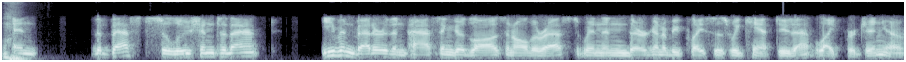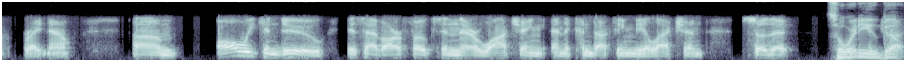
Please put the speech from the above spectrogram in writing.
and the best solution to that, even better than passing good laws and all the rest, when and there are going to be places we can't do that, like Virginia right now. Um, all we can do is have our folks in there watching and conducting the election, so that so where do you go?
